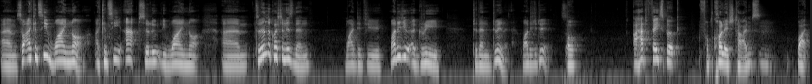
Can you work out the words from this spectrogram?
Um so i can see why not. I can see absolutely why not. Um so then the question is then why did you why did you agree to then doing it why did you do it? So, I had Facebook from college times, mm. but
